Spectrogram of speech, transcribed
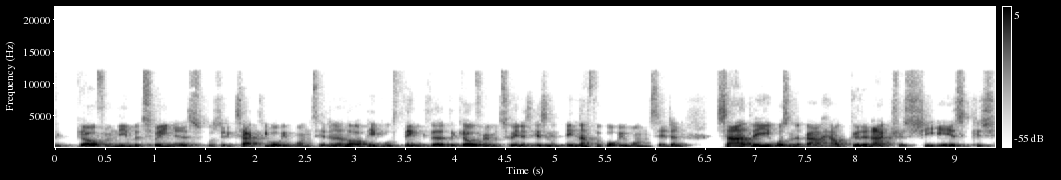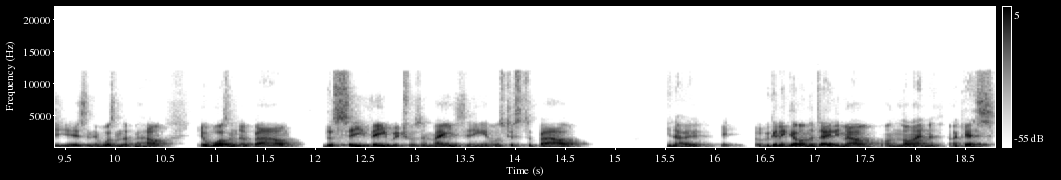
the girl from the Inbetweeners was exactly what we wanted, and a lot of people think that the girl from Inbetweeners isn't enough of what we wanted. And sadly, it wasn't about how good an actress she is because she is, and it wasn't about it wasn't about the CV, which was amazing. It was just about you know we're going to get on the Daily Mail online. I guess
